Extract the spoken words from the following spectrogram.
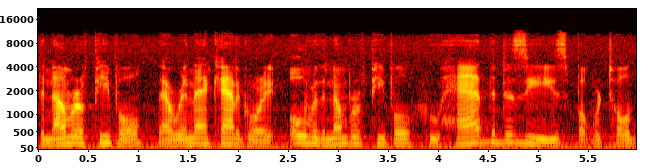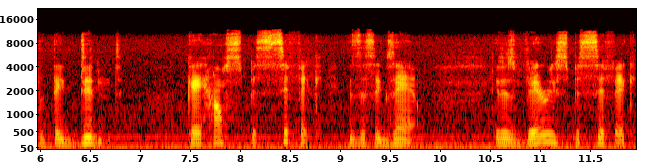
the number of people that were in that category over the number of people who had the disease but were told that they didn't. Okay, how specific is this exam. It is very specific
